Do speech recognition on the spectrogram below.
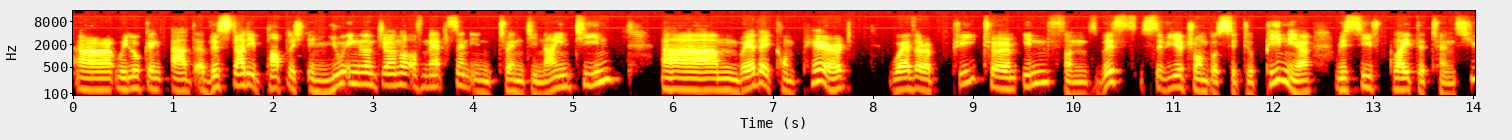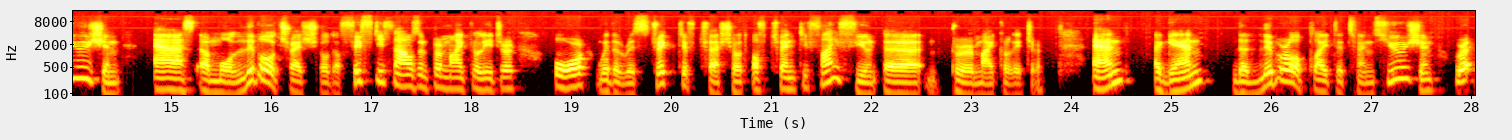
uh, we're looking at uh, this study published in New England Journal of Medicine in 2019, um, where they compared whether a preterm infants with severe thrombocytopenia received platelet transfusion as a more liberal threshold of 50,000 per microliter or with a restrictive threshold of 25 uh, per microliter. And again, the liberal platelet transfusion were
